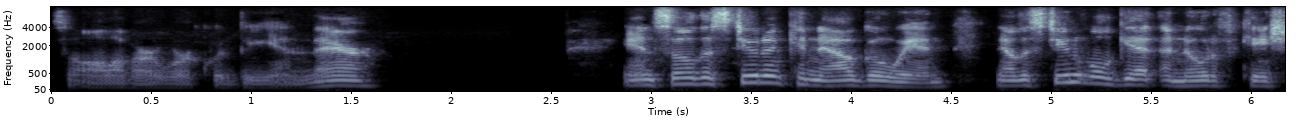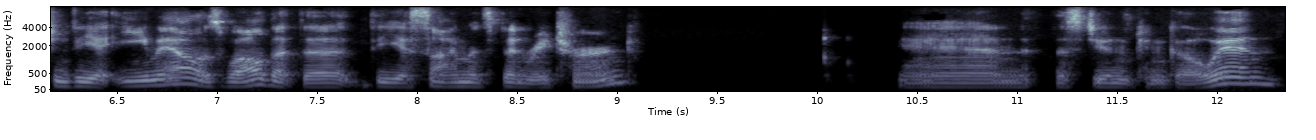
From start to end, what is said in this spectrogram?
So all of our work would be in there. And so the student can now go in. Now the student will get a notification via email as well that the, the assignment's been returned. And the student can go in,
